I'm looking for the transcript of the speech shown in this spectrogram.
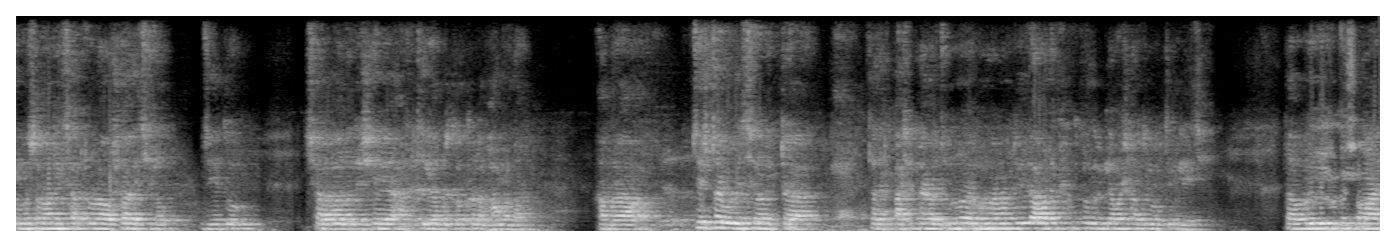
এবছর অনেক ছাত্ররা অসহায় ছিল। যেহেতু সারা বাংলাদেশে আর্থিক অবস্থা ভালো না, আমরা চেষ্টা করেছি অনেকটা তাদের পাশে থাকার জন্য এবং আলহামদুলিল্লাহ অনেক ছাত্রদেরকে আমরা সাহায্য করতে পেরেছি। তারপরে দীর্ঘ সময়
